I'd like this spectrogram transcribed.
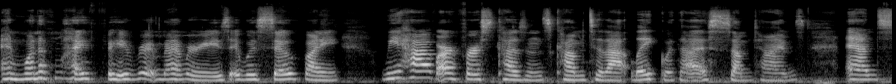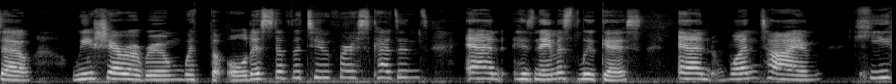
And one of my favorite memories, it was so funny. We have our first cousins come to that lake with us sometimes. And so we share a room with the oldest of the two first cousins, and his name is Lucas. And one time, he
